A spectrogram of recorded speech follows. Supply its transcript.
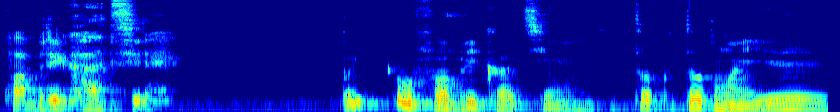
fabricație. Păi e o fabricație, Toc, tocmai e...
